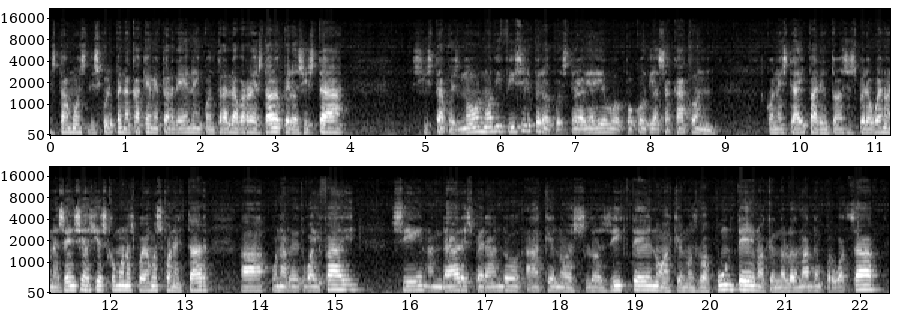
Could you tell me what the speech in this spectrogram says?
estamos, disculpen acá que me tardé en encontrar la barra de estado, pero sí está, sí está, pues no, no difícil, pero pues todavía llevo pocos días acá con, con este iPad, entonces, pero bueno, en esencia así es como nos podemos conectar a una red Wi-Fi sin andar esperando a que nos los dicten o a que nos lo apunten o a que nos lo manden por WhatsApp.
